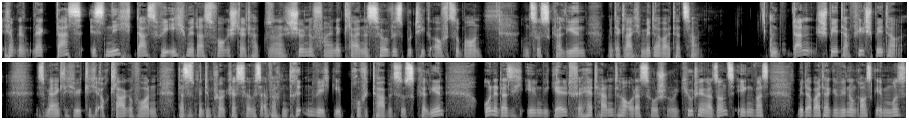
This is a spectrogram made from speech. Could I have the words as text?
ich habe gemerkt, das ist nicht das, wie ich mir das vorgestellt habe, sondern eine schöne, feine, kleine Service-Boutique aufzubauen und zu skalieren mit der gleichen Mitarbeiterzahl. Und dann später, viel später, ist mir eigentlich wirklich auch klar geworden, dass es mit dem Project Service einfach einen dritten Weg gibt, profitabel zu skalieren, ohne dass ich irgendwie Geld für Headhunter oder Social Recruiting oder sonst irgendwas Mitarbeitergewinnung rausgeben muss.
